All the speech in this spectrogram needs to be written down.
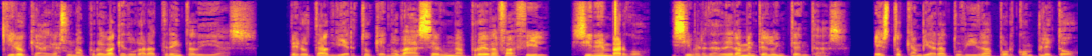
Quiero que hagas una prueba que durará 30 días. Pero te advierto que no va a ser una prueba fácil, sin embargo, si verdaderamente lo intentas, esto cambiará tu vida por completo,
